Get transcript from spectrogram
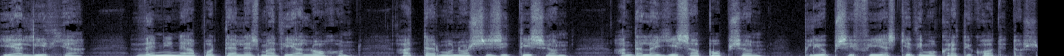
η αλήθεια δεν είναι αποτέλεσμα διαλόγων, ατέρμονων συζητήσεων, ανταλλαγής απόψεων, πλειοψηφίας και δημοκρατικότητος.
